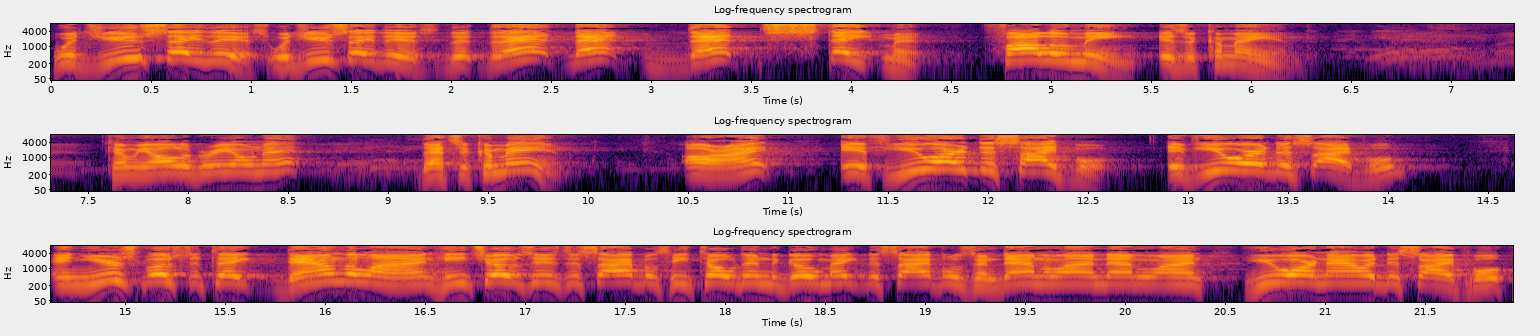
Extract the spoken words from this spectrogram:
Would you say this? Would you say this? That that that that statement, follow me, is a command. Can we all agree on that? That's a command. All right? If you are a disciple, if you are a disciple, and you're supposed to take down the line, he chose his disciples, he told them to go make disciples, and down the line, down the line, you are now a disciple,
